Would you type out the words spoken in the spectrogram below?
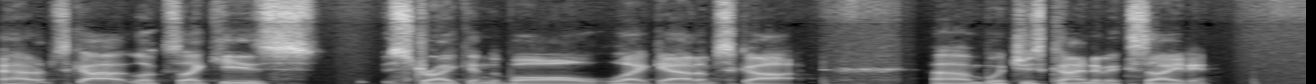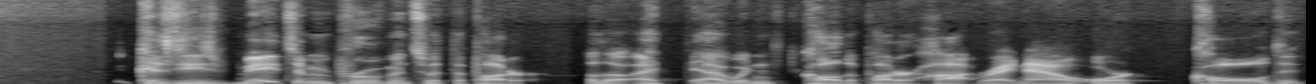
Adam Scott looks like he's striking the ball like Adam Scott, um, which is kind of exciting because he's made some improvements with the putter. Although I, I wouldn't call the putter hot right now or cold. It,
